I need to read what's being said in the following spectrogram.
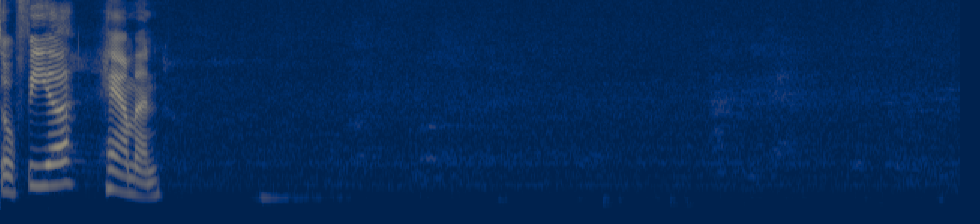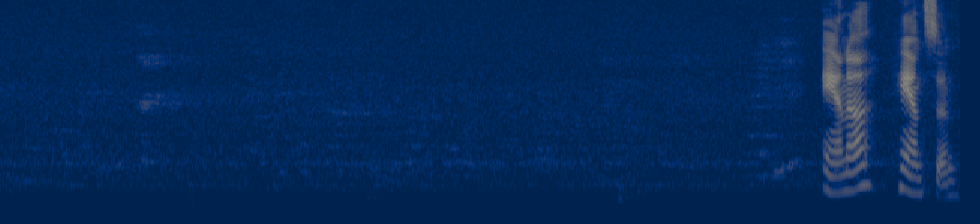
Sophia Hammond. Anna Hansen.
